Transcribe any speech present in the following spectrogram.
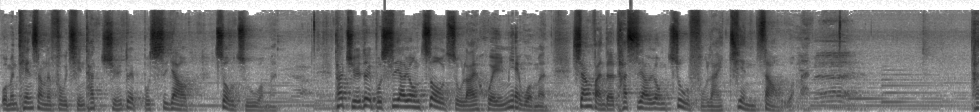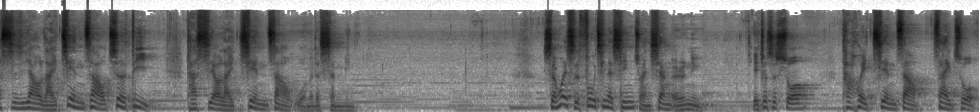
我们天上的父亲，他绝对不是要咒诅我们。他绝对不是要用咒诅来毁灭我们，相反的，他是要用祝福来建造我们。他是要来建造这地，他是要来建造我们的生命。神会使父亲的心转向儿女，也就是说，他会建造在座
